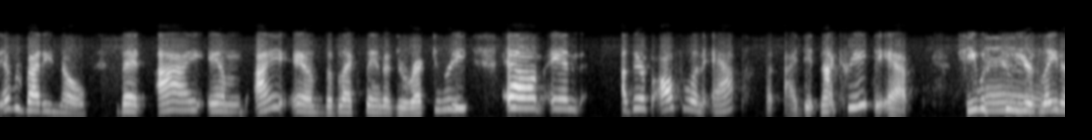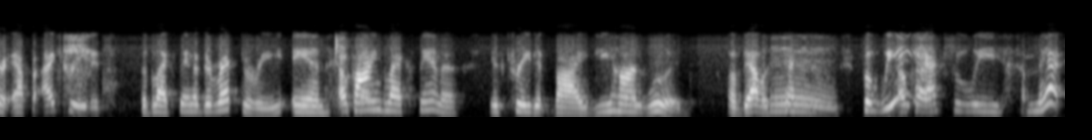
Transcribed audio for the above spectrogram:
everybody know that I am I am the Black Santa directory, um, and there's also an app, but I did not create the app. She was two years Mm. later after I created the Black Santa directory, and Okay. Find Black Santa is created by Jihan Woods of Dallas, Texas. Mm. So we Okay. actually met,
